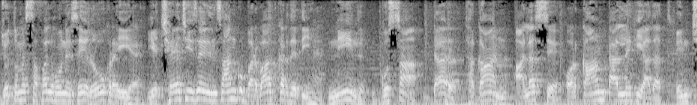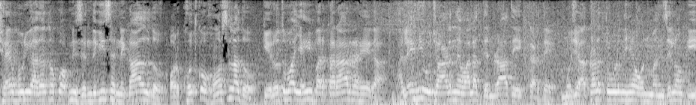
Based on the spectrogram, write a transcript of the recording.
जो तुम्हें सफल होने से रोक रही है। ये छह चीज़ें इंसान को बर्बाद कर देती हैं। नींद, गुस्सा, डर, थकान, आलस्य और काम टालने की आदत। इन छह बुरी आदतों को अपनी ज़िंदगी से निकाल दो और खुद को हौसला दो कि रुतबा यही बरकरार रहेगा। भले ही उजाड़ने वाला दिन रात एक कर दे। मुझे अकड़ तोड़नी है उन मंजिलों की,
